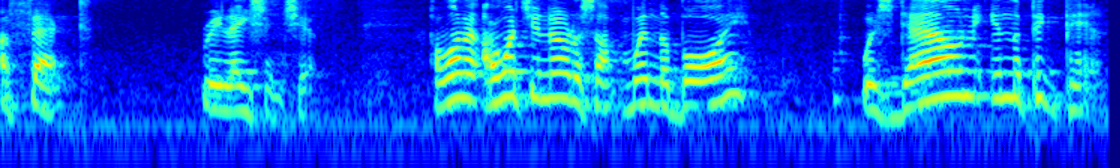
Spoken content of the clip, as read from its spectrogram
affect relationship. I want, to, I want you to notice something. When the boy was down in the pig pen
